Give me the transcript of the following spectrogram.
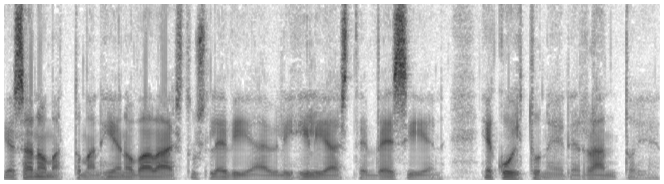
ja sanomattoman hieno valaistus leviää yli hiljaisten vesien ja kuihtuneiden rantojen.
